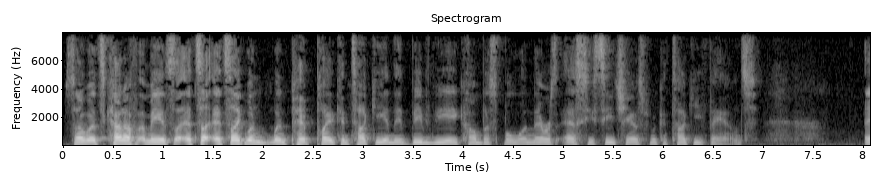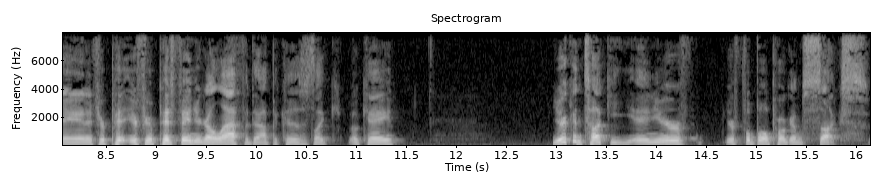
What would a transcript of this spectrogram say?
So it's kind of, I mean, it's it's it's like when, when Pitt played Kentucky in the BBVA Compass Bowl, and there was SEC champs from Kentucky fans. And if you're Pitt, if you're a Pitt fan, you're gonna laugh at that because it's like, okay, you're Kentucky, and your your football program sucks.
